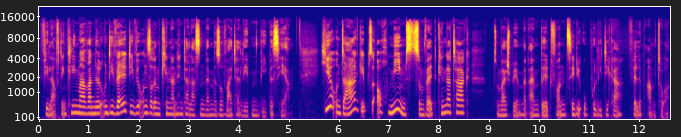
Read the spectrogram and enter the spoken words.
viele auf den Klimawandel und die Welt, die wir unseren Kindern hinterlassen, wenn wir so weiterleben wie bisher. Hier und da gibt es auch Memes zum Weltkindertag, zum Beispiel mit einem Bild von CDU-Politiker Philipp Amthor.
